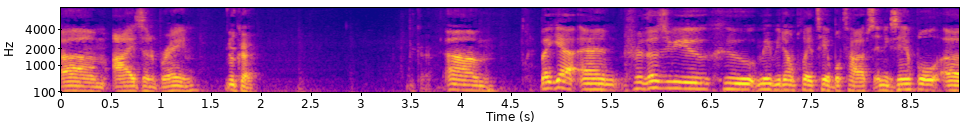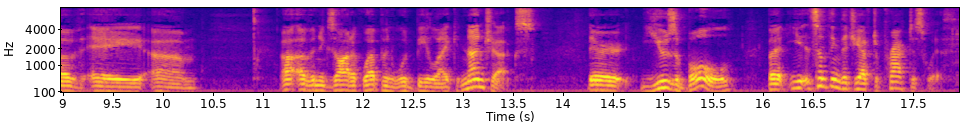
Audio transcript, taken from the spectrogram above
um, eyes, and a brain. Okay. Okay. Um, but yeah, and for those of you who maybe don't play tabletops, an example of a um, uh, of an exotic weapon would be like nunchucks. They're usable, but it's something that you have to practice with.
